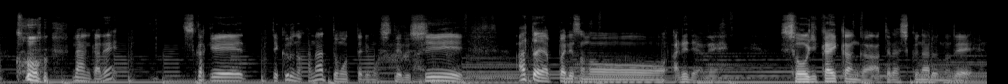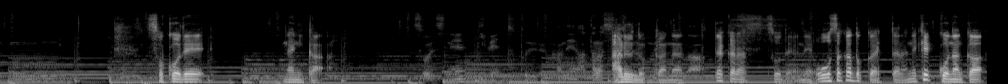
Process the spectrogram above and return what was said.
こうなんかね、仕掛けてくるのかなって思ったりもしてるし、あとはやっぱりその、あれだよね、将棋会館が新しくなるので、そこで何かそうですね。イベントというかね、新しいあるのかな。だからそうだよね。大阪とかやったらね、結構なんか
